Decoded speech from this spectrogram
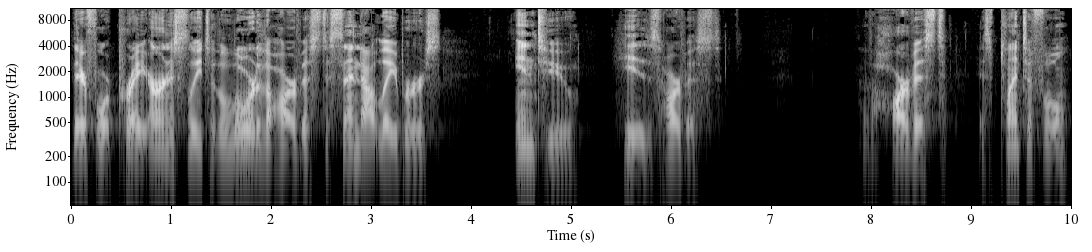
Therefore, pray earnestly to the Lord of the harvest to send out laborers into his harvest. The harvest is plentiful,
